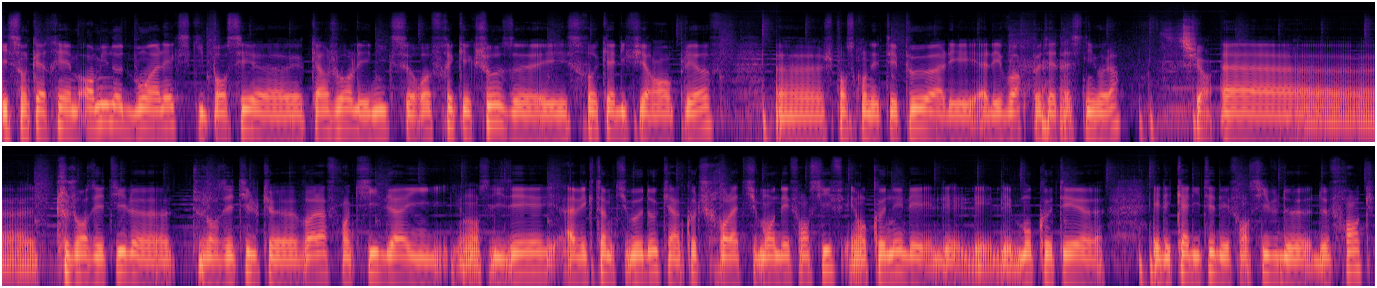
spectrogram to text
Ils sont quatrième. Hormis notre bon Alex qui pensait euh, qu'un jour les Knicks referaient quelque chose euh, et se requalifieraient en playoff. Euh, je pense qu'on était peu à les, à les voir peut-être à ce niveau-là. Sûr. Euh, toujours est-il, toujours est-il que voilà, Francky, là, il- on se disait avec Tom Thibodeau qui est un coach relativement défensif et on connaît les, les- les- les bons côtés et les qualités défensives de, de Franck.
